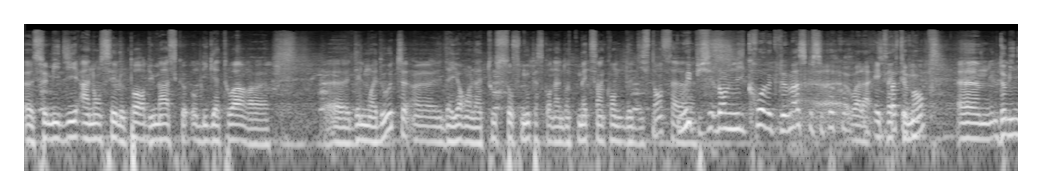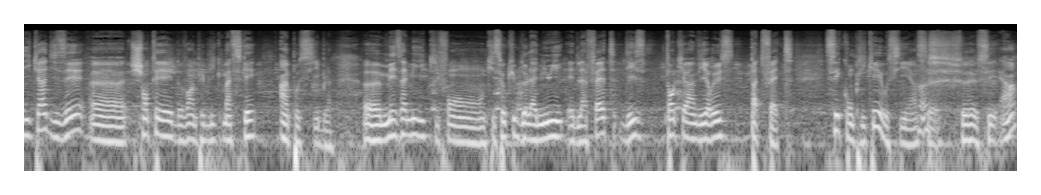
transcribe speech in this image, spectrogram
euh, ce midi annoncer le port du masque obligatoire. euh, dès le mois d'août. Euh, D'ailleurs, on l'a tous sauf nous parce qu'on a notre mètre 50 de distance. euh, Oui, puis c'est dans le micro avec le masque, c'est pas quoi. Voilà, exactement. Dominica disait chanter devant un public masqué, impossible. Euh, mes amis qui font, qui s'occupent de la nuit et de la fête disent tant qu'il y a un virus, pas de fête. C'est compliqué aussi. Hein, Ah, ce- ce- c'est hein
